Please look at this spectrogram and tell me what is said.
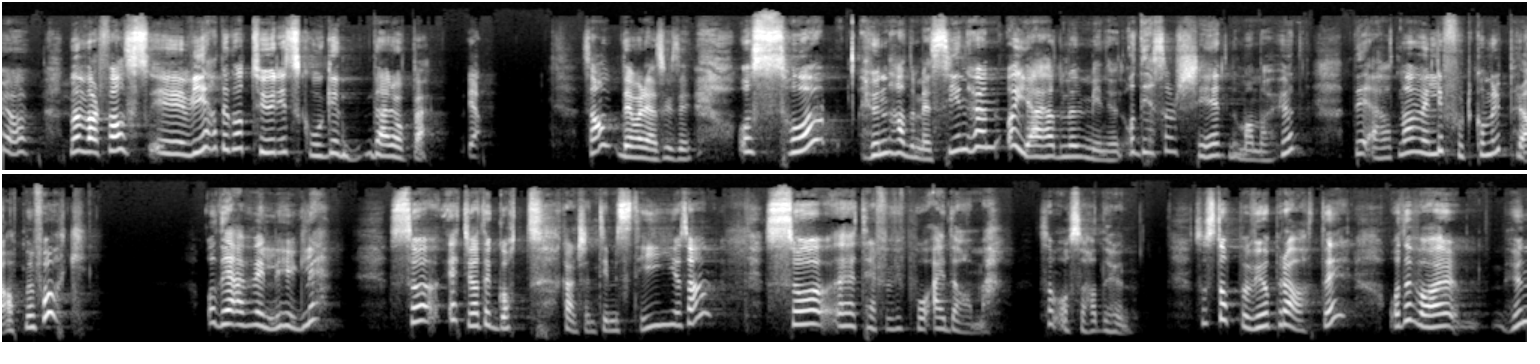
Ja. Men i hvert fall, eh, vi hadde gått tur i skogen der oppe. Ja. Sånn, Det var det jeg skulle si. Og så Hun hadde med sin hund, og jeg hadde med min hund. Og det som skjer når man har hund, det er at man veldig fort kommer i prat med folk. Og det er veldig hyggelig. Så etter vi hadde gått kanskje en times tid, og sånn, så eh, treffer vi på ei dame som også hadde hund. Så stopper vi og prater, og det var hun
